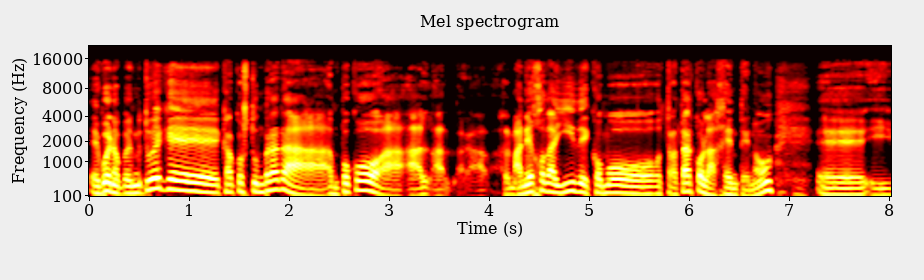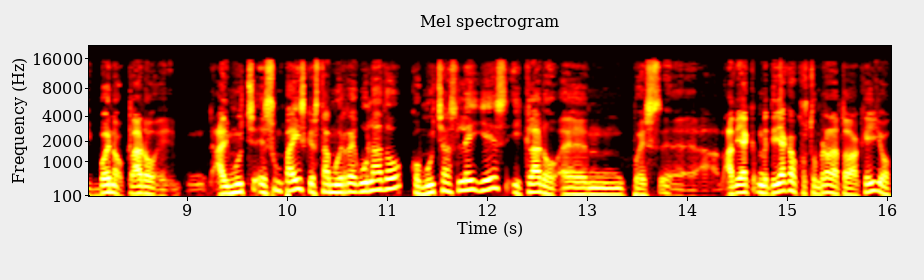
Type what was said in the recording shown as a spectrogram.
Eh, bueno, pues me tuve que, acostumbrar a, un poco al manejo de allí, de cómo tratar con la gente, ¿no? Eh, y bueno, claro, hay es un país que está muy regulado, con muchas leyes, y claro, em, pues había, me tenía que acostumbrar a todo aquello.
